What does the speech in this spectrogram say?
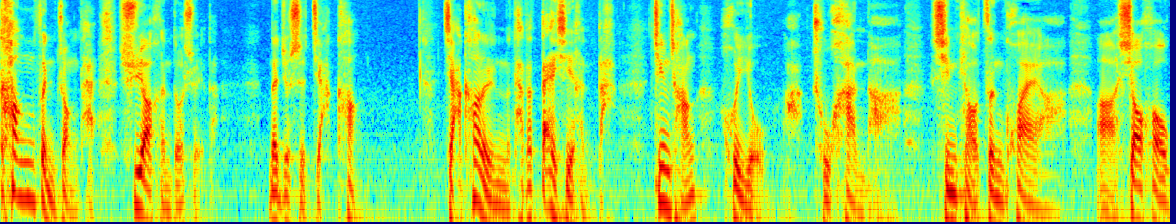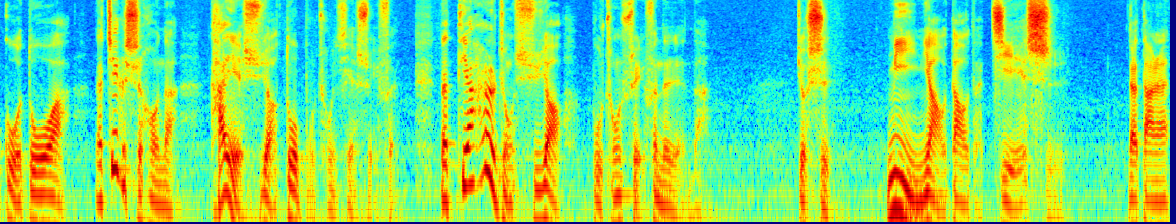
亢奋状态，需要很多水的，那就是甲亢。甲亢的人呢，他的代谢很大，经常会有啊出汗呐，心跳增快啊，啊消耗过多啊。那这个时候呢，他也需要多补充一些水分。那第二种需要补充水分的人呢，就是泌尿道的结石。那当然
